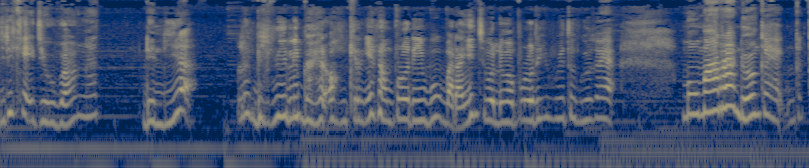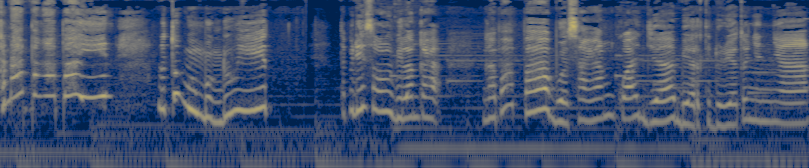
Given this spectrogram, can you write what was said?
Jadi kayak jauh banget. Dan dia lebih milih bayar ongkirnya 60 ribu barangnya cuma 50 ribu itu. Gue kayak mau marah dong kayak kenapa ngapain? Lu tuh bumbung duit. Tapi dia selalu bilang kayak nggak apa-apa buat sayangku aja biar tidurnya tuh nyenyak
